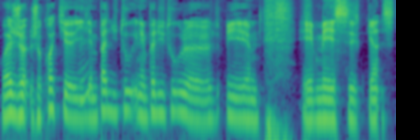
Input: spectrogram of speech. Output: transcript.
Ouais, je, je crois qu'il Ouais. aime pas du tout. Il aime pas du tout. Le, et, et mais c'est un, c'est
